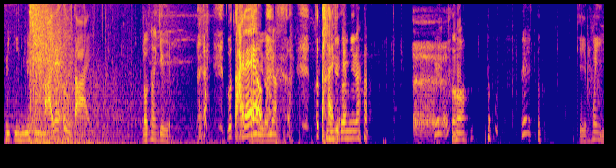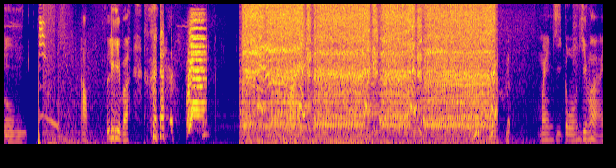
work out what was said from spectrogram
ไม่จริงไม่จริงตายแน่เออตายล้มทั้งยืนกูตายแล้วอยู่ตรงเนี้ยกูตายอยู่ตรงนี้นะเกมไม่ งดีงรีบอะแม่งขี้โกงชิบหาย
